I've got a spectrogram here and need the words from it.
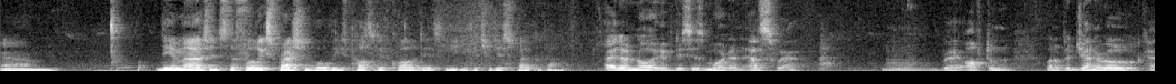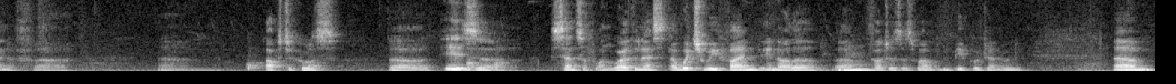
um, the emergence, the full expression of all these positive qualities you, that you just spoke about. I don't know if this is more than elsewhere. Mm, very often, one of the general kind of uh, um, obstacles uh, is a sense of unworthiness, uh, which we find in other uh, Mm. cultures as well, in people generally. Um,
